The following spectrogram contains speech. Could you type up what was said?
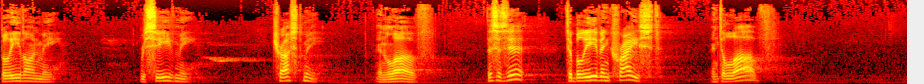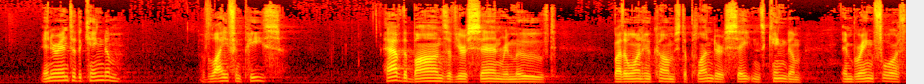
Believe on me. Receive me. Trust me. And love. This is it. To believe in Christ and to love. Enter into the kingdom of life and peace. Have the bonds of your sin removed by the one who comes to plunder Satan's kingdom and bring forth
